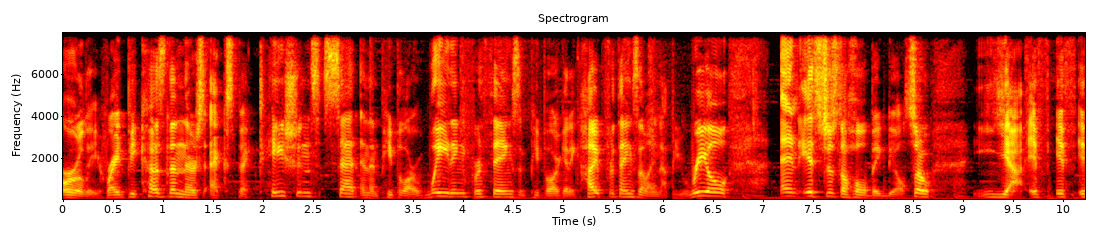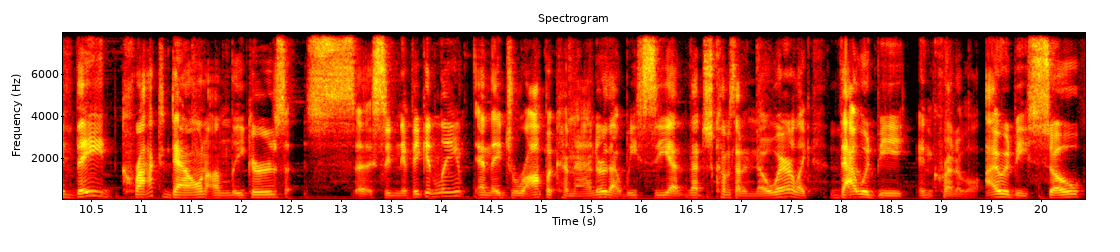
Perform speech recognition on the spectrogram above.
early right? Because then there's expectations set and then people are waiting for things and people are getting hyped for things that might not be real and it's just a whole big deal. So yeah if if if they cracked down on leakers uh, significantly and they drop a commander that we see at, that just comes out of nowhere like that would be incredible. I would be so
